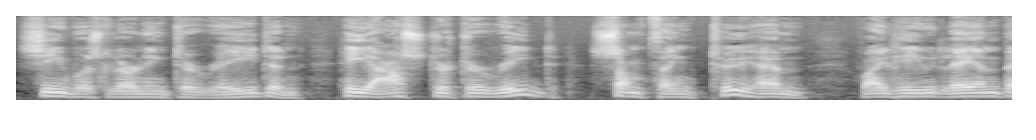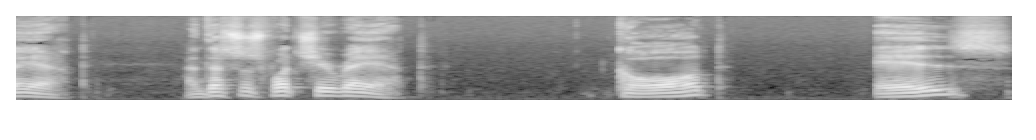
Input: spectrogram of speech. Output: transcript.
She was learning to read, and he asked her to read something to him while he lay in bed. And this is what she read God is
